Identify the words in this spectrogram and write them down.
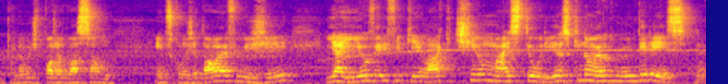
o programa de pós-graduação em psicologia da UFMG e aí eu verifiquei lá que tinham mais teorias que não eram do meu interesse, né?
